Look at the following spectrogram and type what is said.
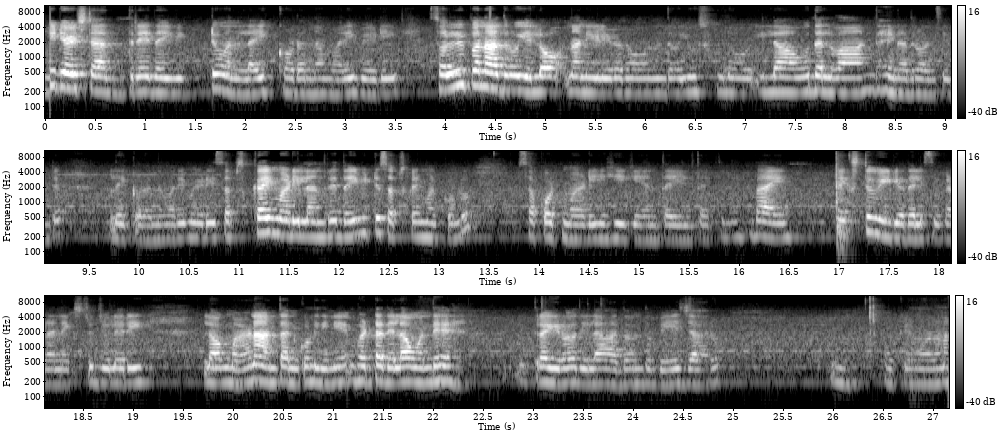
ವಿಡಿಯೋ ಇಷ್ಟ ಆದರೆ ದಯವಿಟ್ಟು ಒಂದು ಲೈಕ್ ಕೊಡೋನ್ನ ಮರಿಬೇಡಿ. ಸ್ವಲ್ಪನಾದರೂ ಎಲ್ಲೋ ನಾನು ಹೇಳಿರೋದು ಒಂದು ಯೂಸ್ಫುಲ್ಲು ಇಲ್ಲ ಹೌದಲ್ವಾ ಅಂತ ಏನಾದರೂ ಅನಿಸಿದ್ರೆ ಲೈಕ್ ಕೊಡೋನ್ನ ಮರಿಬೇಡಿ. ಸಬ್ಸ್ಕ್ರೈಬ್ ಮಾಡಿಲ್ಲ ಅಂದರೆ ದಯವಿಟ್ಟು ಸಬ್ಸ್ಕ್ರೈಬ್ ಮಾಡಿಕೊಂಡು ಸಪೋರ್ಟ್ ಮಾಡಿ ಹೀಗೆ ಅಂತ ಹೇಳ್ತಾ ಇರ್ತೀನಿ ಬಾಯ್ ನೆಕ್ಸ್ಟ್ ವೀಡಿಯೋದಲ್ಲಿ ಸಿಗೋಣ. ನೆಕ್ಸ್ಟ್ ಜ್ಯುವೆಲರಿ ಲಾಗ್ ಮಾಡೋಣ ಅಂತ ಅಂದ್ಕೊಂಡಿದ್ದೀನಿ ಬಟ್ ಅದೆಲ್ಲ ಒಂದೇ ಹತ್ರ ಇರೋದಿಲ್ಲ, ಅದೊಂದು ಬೇಜಾರು. ಓಕೆ ನೋಡೋಣ.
